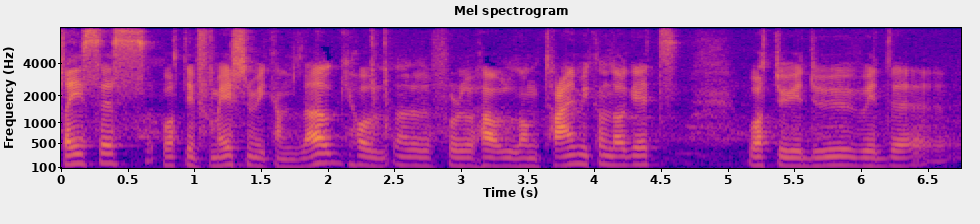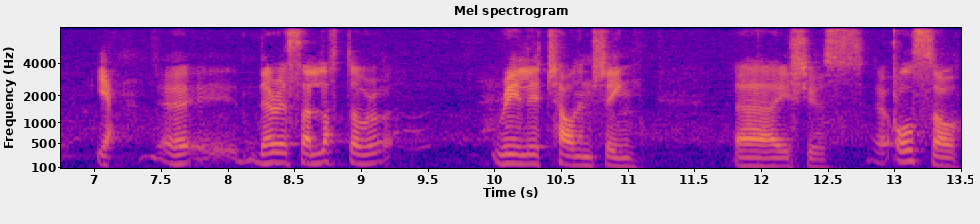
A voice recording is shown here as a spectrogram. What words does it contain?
places, what information we can log, for how long time we can log it, what do you do with, uh, yeah, uh, there is a lot of really challenging uh, issues. also,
